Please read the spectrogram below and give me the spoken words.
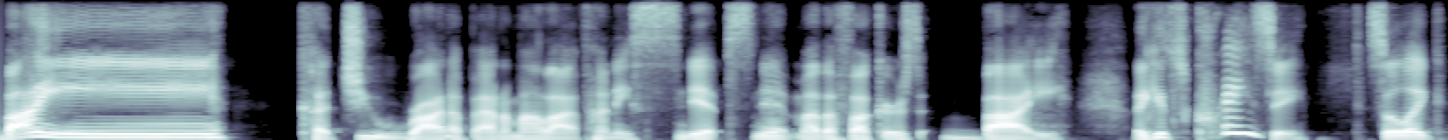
Bye cut you right up out of my life, honey. Snip, snip, motherfuckers. Bye. Like it's crazy. So like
